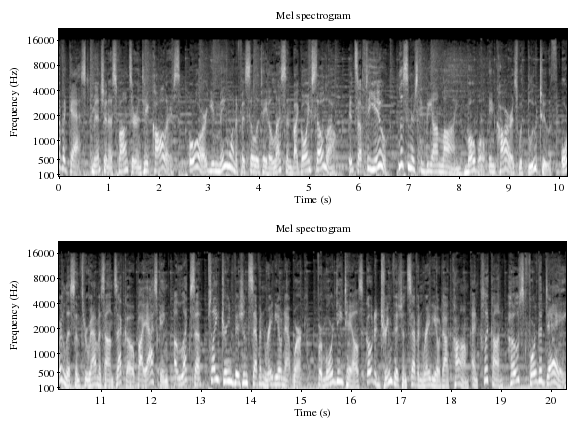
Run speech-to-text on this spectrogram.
Have a guest, mention a sponsor, and take callers. Or you may want to facilitate a lesson by going solo. It's up to you. Listeners can be online, mobile, in cars with Bluetooth, or listen through Amazon's Echo by asking Alexa, play Dream Vision 7 Radio Network. For more details, go to dreamvision7radio.com and click on Host for the Day.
